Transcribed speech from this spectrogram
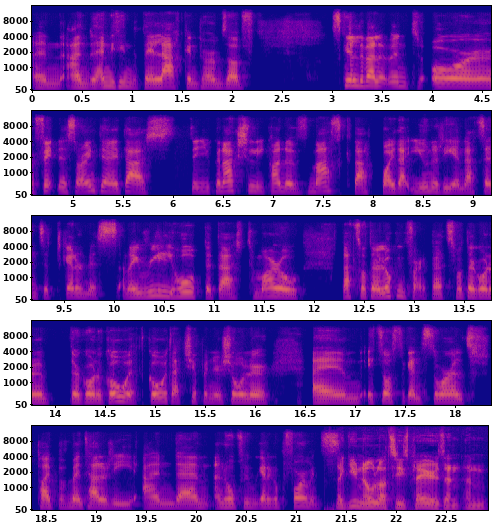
And and anything that they lack in terms of skill development or fitness or anything like that, that you can actually kind of mask that by that unity and that sense of togetherness. And I really hope that that tomorrow, that's what they're looking for. That's what they're going to they're going to go with. Go with that chip on your shoulder. Um, it's us against the world type of mentality, and um, and hopefully we get a good performance. Like you know, lots of these players, and and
